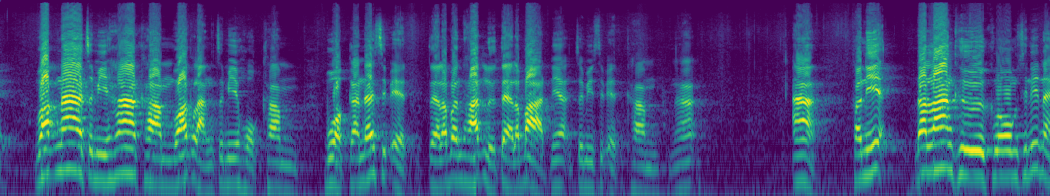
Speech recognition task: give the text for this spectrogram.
11วรรคหน้าจะมี 5คำวรรคหลังจะมี 6คำบวกกันได้ 11 แต่ละบรรทัดหรือแต่ละบาทเนี่ยจะมี 11คำนะฮะอะคราวนี้ด้านล่างคือโครงชนิดไหน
